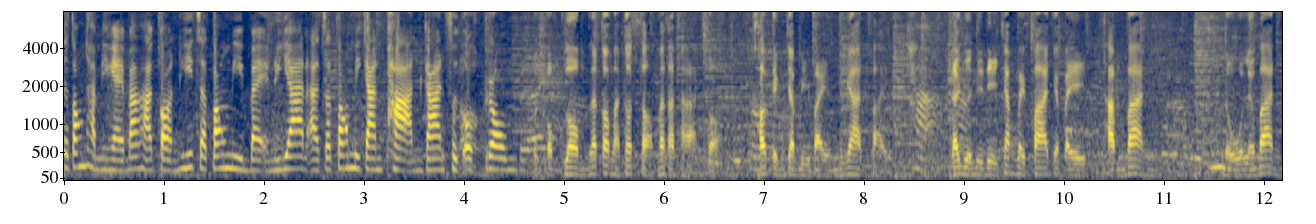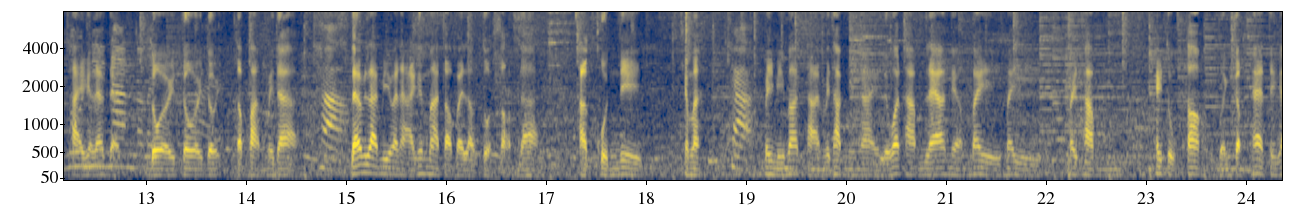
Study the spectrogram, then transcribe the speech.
จะต้องทำยังไงบ้างคะ ก่อนที่จะต้องมีใบอนุญาต อาจจะต้องมีการผ่านการฝึกอบรมหรืออะไรฝึกอบรมแล้วก็มาทดสอบมาตรฐานก่อนเขาถึงจะมีใบอนุญาตไป ค่ะ แล้วอยู่ดีๆช่างไฟฟ้าจะไปทำบ้านหนูหรือบ้านใครก็แล้วแต่นู่นนี่นั่นอะไรโดยโดยโดยตะปังไม่ได้ ค่ะ แล้วเวลามีปัญหาขึ้นมาต่อไปเราตรวจสอบได้อะคุณนี่ใช่ไหมค่ะไม่มีมาตรฐานไม่ทำยังไง หรือว่าทำแล้วเนี่ยไม่ไม่ไม่ทำให้ถูกต้องเหมือนกับแพทย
